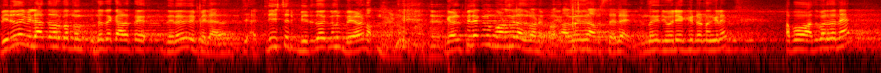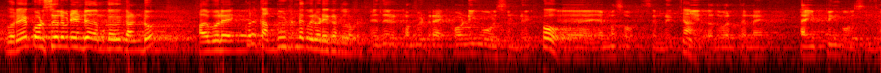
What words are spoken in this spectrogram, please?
ബിരുദമില്ലാത്തവർക്കൊന്നും ഇന്നത്തെ കാലത്ത് നിലനിൽപ്പില്ല. അറ്റ്ലീസ്റ്റ് ഒരു ബിരുദങ്ങൾ വേണം. ഗൾഫിലെങ്കിലും പോകണമെങ്കിൽ അത് വേണം ഇപ്പോൾ അതൊരു അവസ്ഥ അല്ലേ? ഇന്ന് ജോലിയൊക്കെ കിട്ടണമെങ്കിൽ. അപ്പോൾ അതുപോലെ തന്നെ കുറേ കോഴ്സുകൾ ഇവിടെ ഉണ്ട് നമുക്കത് കണ്ടു. അതുപോലെ കുറെ കമ്പ്യൂട്ടറിന്റെ പരിപാടിയൊക്കെ കണ്ടല്ലോ. ഇത് കമ്പ്യൂട്ടർ അക്കൗണ്ടിങ് കോഴ്സ് ഉണ്ട് ഓ. എം എസ് ഓഫീസ് ഉണ്ട് അതുപോലെ തന്നെ ടൈപ്പിംഗ് കോഴ്സ് ഉണ്ട്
